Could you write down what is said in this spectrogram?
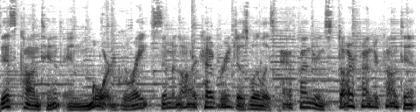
This content and more great seminar coverage, as well as Pathfinder and Starfinder content,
